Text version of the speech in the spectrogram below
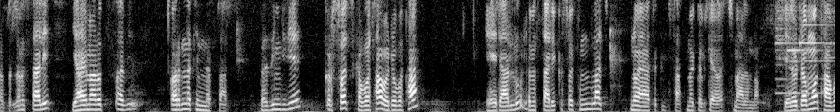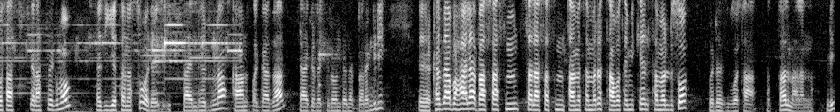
ነበር። ለምሳሌ የሃይማኖት ጸብ ጦርነት ይነሳል። በዚህን ጊዜ ቅርሶች ከቦታ ወደ ቦታ ይሄዳሉ። ለምሳሌ ቅርሶች ስንላቸው ንዋያተ ቅዱሳት መገልገያዎች ማለት ነው። ሌላው ደግሞ ታቦታት ምስጢራት ደግሞ ከዚህ እየተነሱ ወደ ኢትሳ እንደሄዱና ካህኑ ጸጋ ዘአብ ሲያገለግለው እንደነበረ እንግዲህ ከዛ በኋላ በ1838 ዓመተ ምህረት ታቦተ ሚካኤል ተመልሶ ወደዚህ ቦታ መጥቷል ማለት ነው። እንግዲህ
